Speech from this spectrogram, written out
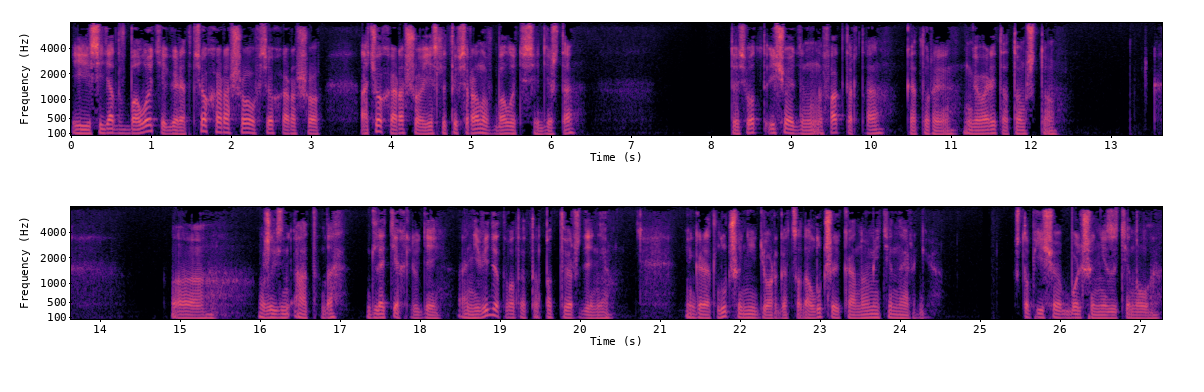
и сидят в болоте и говорят, все хорошо, все хорошо. А что хорошо, если ты все равно в болоте сидишь, да? То есть вот еще один фактор, да, который говорит о том, что э, жизнь ад, да, для тех людей. Они видят вот это подтверждение и говорят, лучше не дергаться, да, лучше экономить энергию, чтоб еще больше не затянуло,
